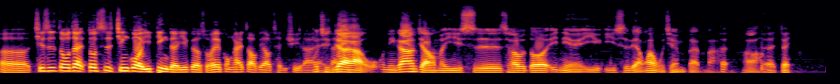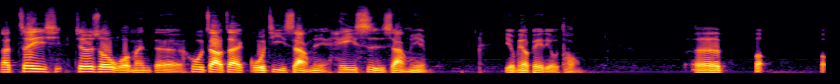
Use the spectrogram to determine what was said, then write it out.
呃其实都在都是经过一定的一个所谓公开招标程序来。我请来教一下，你刚刚讲我们遗失差不多一年遗遗失两万五千本吧？啊，呃，对。那这一些就是说，我们的护照在国际上面黑市上面有没有被流通？呃，报报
